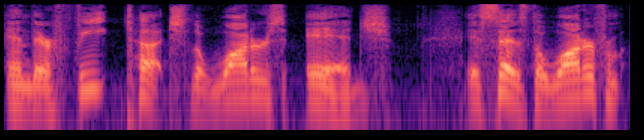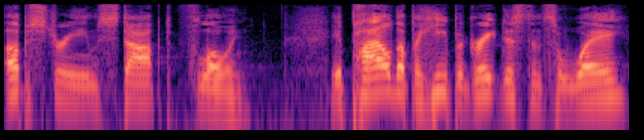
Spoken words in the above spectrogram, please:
and their feet touched the water's edge, it says the water from upstream stopped flowing. It piled up a heap a great distance away.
